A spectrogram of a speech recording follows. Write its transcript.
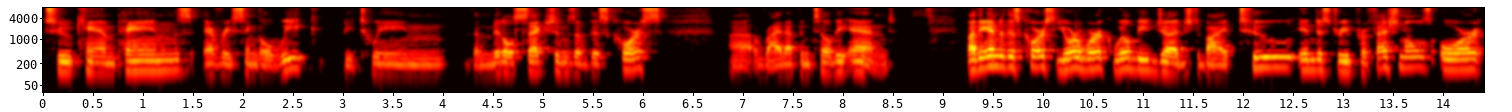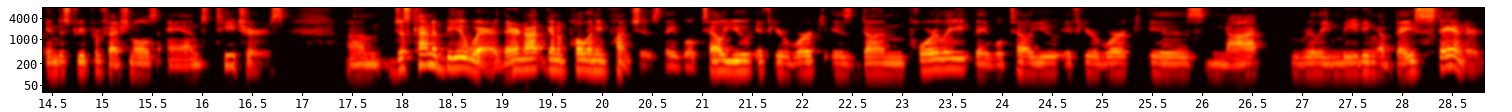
two campaigns every single week between the middle sections of this course uh, right up until the end. By the end of this course, your work will be judged by two industry professionals or industry professionals and teachers. um, just kind of be aware. They're not going to pull any punches. They will tell you if your work is done poorly. They will tell you if your work is not really meeting a base standard.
